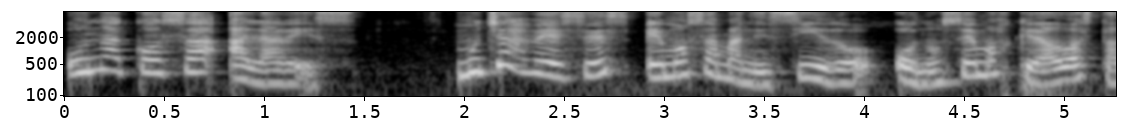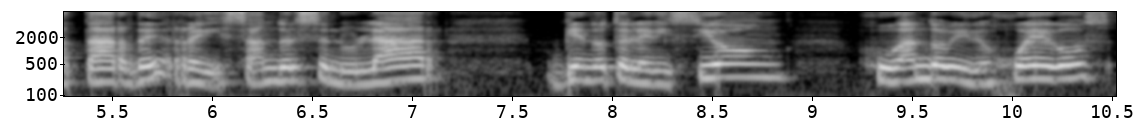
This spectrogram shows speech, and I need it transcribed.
Una cosa a la vez. Muchas veces hemos amanecido o nos hemos quedado hasta tarde revisando el celular, viendo televisión, jugando videojuegos,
